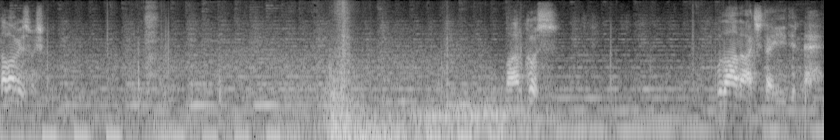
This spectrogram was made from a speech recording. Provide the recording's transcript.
Tamam Yüzbaşı. Markus. Kulağını aç da iyi dinle.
